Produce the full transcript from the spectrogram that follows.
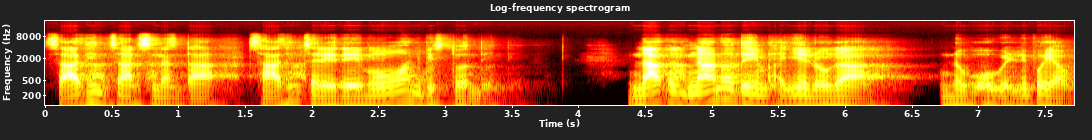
సాధించాల్సినంత సాధించలేదేమో అనిపిస్తోంది. నాకు జ్ఞానోదయం అయ్యేలోగా నువ్వు వెళ్ళిపోయావు.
